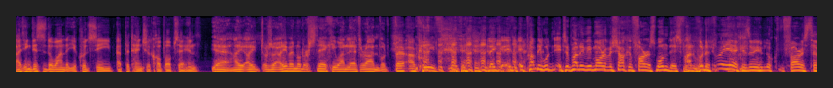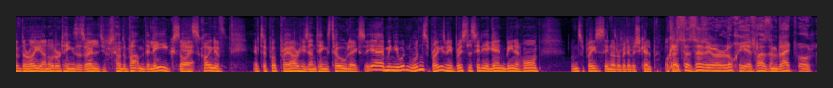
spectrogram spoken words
I think this is the one that you could see a potential cup upset in. Yeah, I I, there's a, I have another snaky one later on, but uh, Ber- like, like, it, it probably wouldn't. It'd probably be more of a shock if Forest won this one, would it? Well, yeah, because I mean, look, Forest have their eye on other things as well. You're down the bottom of the league, so Yeah. it's kind of you have to put priorities on things too. Like, so yeah, I mean, you wouldn't wouldn't surprise me. Bristol City again being at home, wouldn't surprise to see another bit of a scalp. Okay. Bristol City were lucky it wasn't Blackpool.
